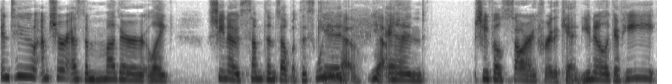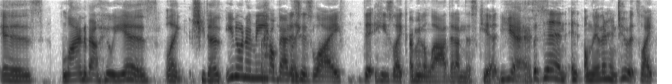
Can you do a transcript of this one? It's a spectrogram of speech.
And two, I'm sure as the mother, like, she knows something's up with this kid. Well, you know, yeah. And she feels sorry for the kid. You know, like, if he is lying about who he is, like, she does, you know what I mean? How bad is his life that he's like, I'm going to lie that I'm this kid? Yes. But then, it, on the other hand, too, it's like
